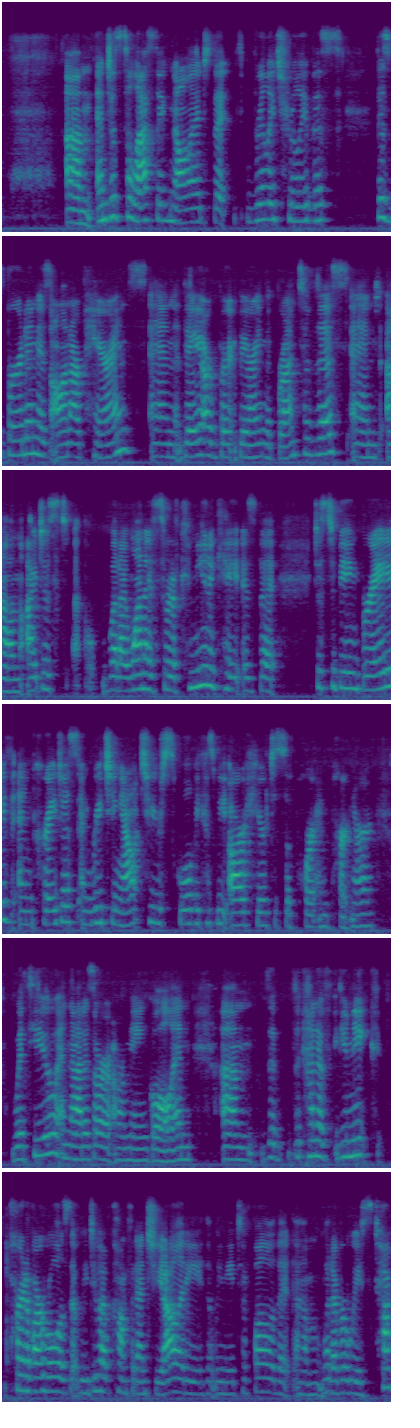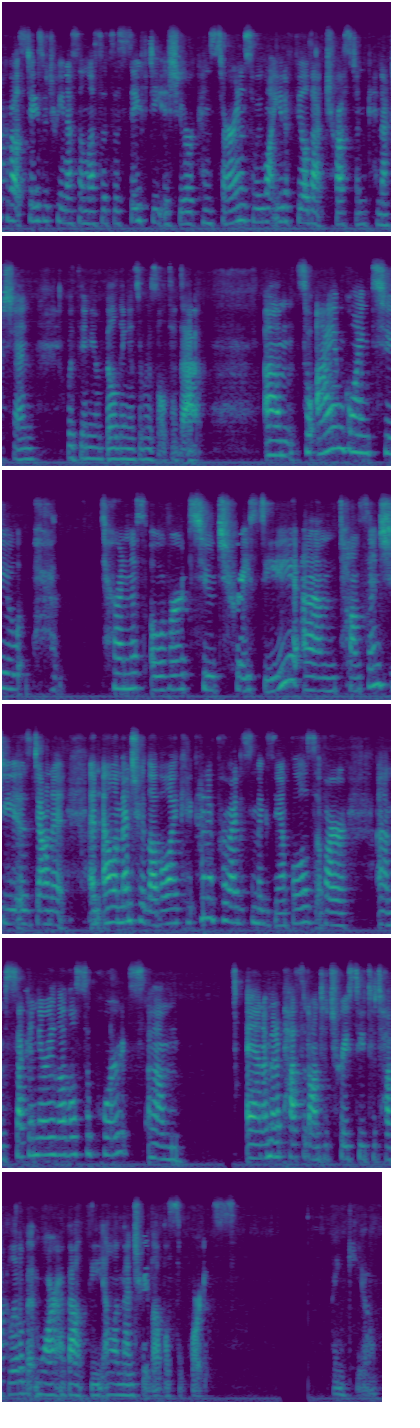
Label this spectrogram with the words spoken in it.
Um, and just to lastly acknowledge that really truly this this burden is on our parents and they are bearing the brunt of this. And um, I just, what I want to sort of communicate is that just to being brave and courageous and reaching out to your school because we are here to support and partner with you. And that is our, our main goal. And um, the, the kind of unique part of our role is that we do have confidentiality that we need to follow that um, whatever we talk about stays between us unless it's a safety issue or concern. So we want you to feel that trust and connection within your building as a result of that. Um, so I am going to turn this over to Tracy um, Thompson. She is down at an elementary level. I kind of provided some examples of our um, secondary level supports. Um, and I'm going to pass it on to Tracy to talk a little bit more about the elementary level supports. Thank you.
